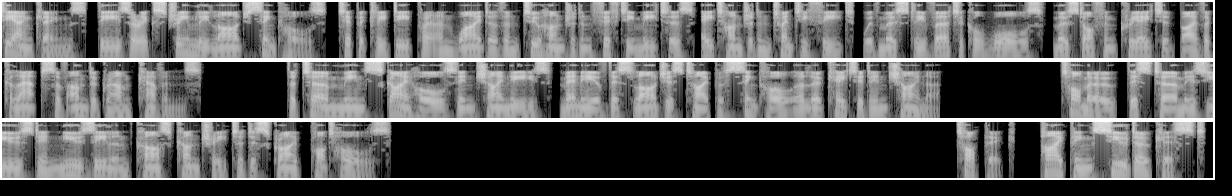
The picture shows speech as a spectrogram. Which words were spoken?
Tiankengs – These are extremely large sinkholes, typically deeper and wider than 250 meters (820 feet), with mostly vertical walls, most often created by the collapse of underground caverns. The term means sky holes in Chinese. Many of this largest type of sinkhole are located in China. Tomo – This term is used in New Zealand karst country to describe potholes. Topic: Piping pseudokarst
